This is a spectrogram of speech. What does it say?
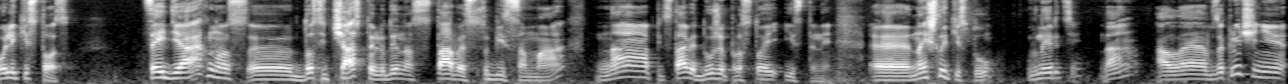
полікістоз. Цей діагноз е, досить часто людина ставить собі сама на підставі дуже простої істини. Е, Найшли кісту в нирці, да? але в заключенні е,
